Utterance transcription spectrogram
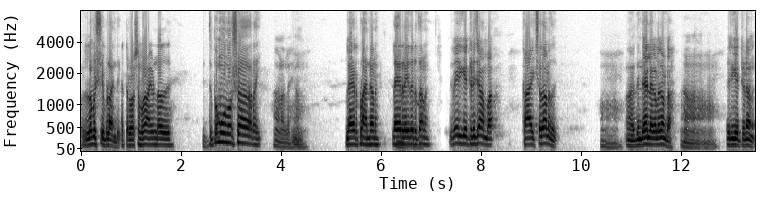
നല്ല ബുഷി പ്ലാന്റ് എത്ര വർഷം പ്രായം ഇതിപ്പോ മൂന്ന് വർഷം ആറായി. ആണല്ലേ? ലെയർ പ്ലാന്റ് ആണ്. ലെയർ ചെയ്തെടുത്താണ്. ഇത് വെരികേറ്റഡ് ചാമ്പ. ആ, ഇതിന്റെ ഇലകൾ കണ്ട? ആ. വെരിഗേറ്റഡ് ആണ്.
